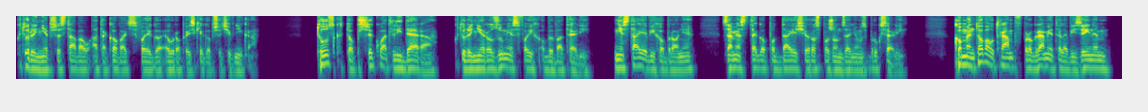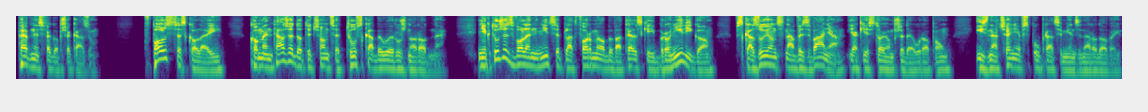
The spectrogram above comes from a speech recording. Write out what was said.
który nie przestawał atakować swojego europejskiego przeciwnika. Tusk to przykład lidera, który nie rozumie swoich obywateli, nie staje w ich obronie, Zamiast tego poddaje się rozporządzeniom z Brukseli. Komentował Trump w programie telewizyjnym pewny swego przekazu. W Polsce z kolei komentarze dotyczące Tuska były różnorodne. Niektórzy zwolennicy Platformy Obywatelskiej bronili go, wskazując na wyzwania, jakie stoją przed Europą i znaczenie współpracy międzynarodowej.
